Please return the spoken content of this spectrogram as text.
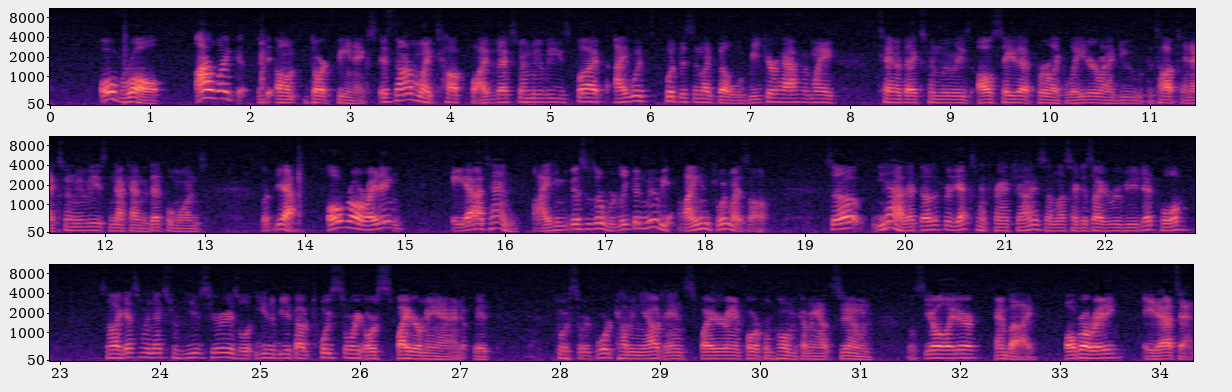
overall, I like um, Dark Phoenix. It's not in my top five of X Men movies, but I would put this in like the weaker half of my ten of X Men movies. I'll say that for like later when I do the top ten X Men movies, not counting the Deadpool ones. But yeah, overall rating, eight out of ten. I think this was a really good movie. I enjoyed myself. So yeah, that does it for the X Men franchise. Unless I decide to review Deadpool. So I guess my next review series will either be about Toy Story or Spider Man with Toy Story 4 coming out, and Spider-Man Far From Home coming out soon. We'll see you all later, and bye. Overall rating, 8 out of 10.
